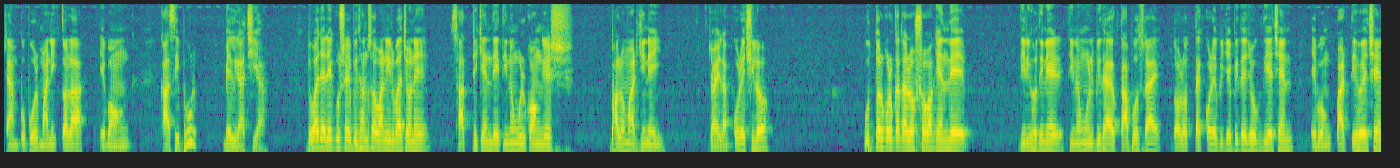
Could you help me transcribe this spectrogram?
শ্যাম্পুপুর, মানিকতলা এবং কাশীপুর, বেলগাছিয়া। দু হাজার একুশের বিধানসভা নির্বাচনে সাতটি কেন্দ্রে তৃণমূল কংগ্রেস ভালো মার্জিনেই জয়লাভ করেছিল। উত্তর কলকাতা লোকসভা কেন্দ্রে দীর্ঘদিনের তৃণমূল বিধায়ক তাপস রায় দলত্যাগ করে বিজেপিতে যোগ দিয়েছেন এবং প্রার্থী হয়েছেন।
